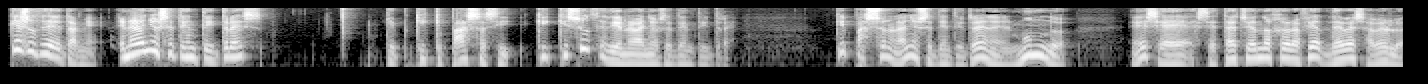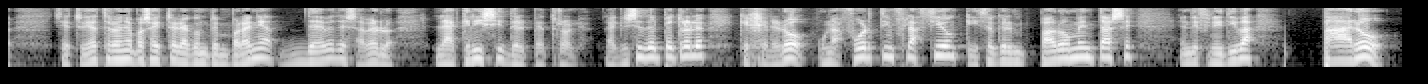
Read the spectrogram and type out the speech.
¿Qué sucede también? En el año 73, ¿Qué, pasa? Si, ¿qué, sucedió en el año 73? ¿Qué pasó en el año 73 en el mundo? ¿Eh? Si, si, estás estudiando geografía, debes saberlo. Si estudiaste el año pasado historia contemporánea, debes de saberlo. La crisis del petróleo. La crisis del petróleo que generó una fuerte inflación que hizo que el paro aumentase. En definitiva, paró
